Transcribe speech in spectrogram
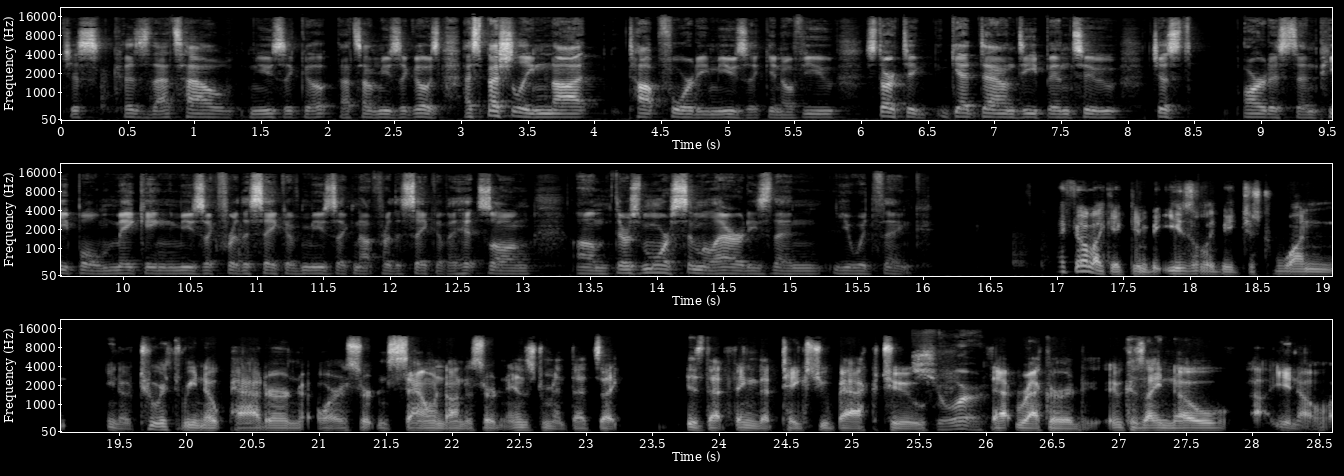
just because that's how music go that's how music goes especially not top 40 music. You know if you start to get down deep into just artists and people making music for the sake of music not for the sake of a hit song um, there's more similarities than you would think. I feel like it can be easily be just one you know two or three note pattern or a certain sound on a certain instrument that's like is that thing that takes you back to sure. that record? Because i know uh, you know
